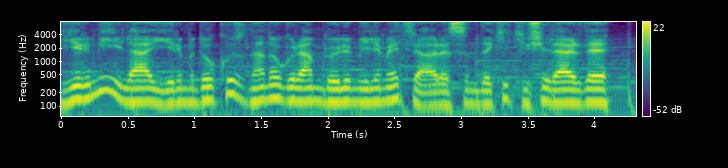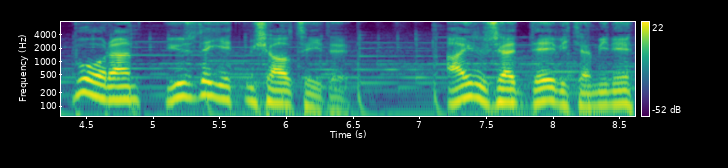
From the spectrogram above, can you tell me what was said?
20 ila 29 nanogram bölü milimetre arasındaki kişilerde bu oran %76 idi. Ayrıca D vitamini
